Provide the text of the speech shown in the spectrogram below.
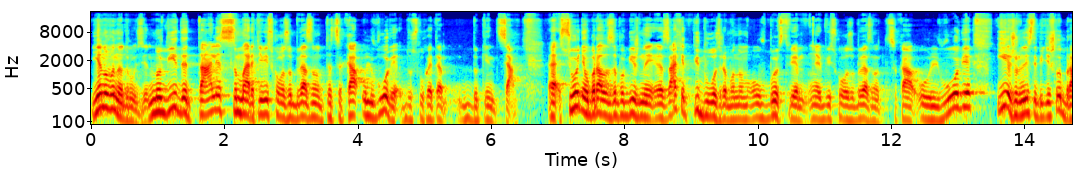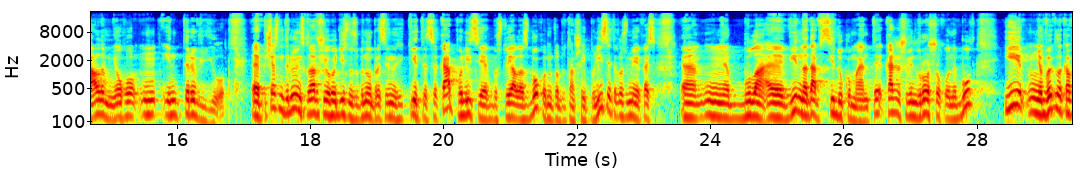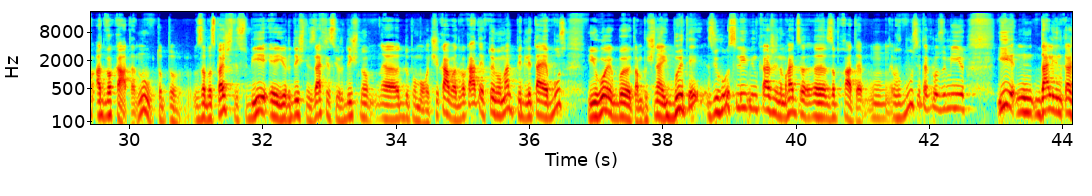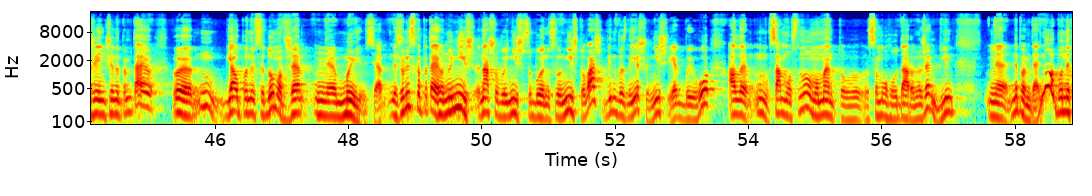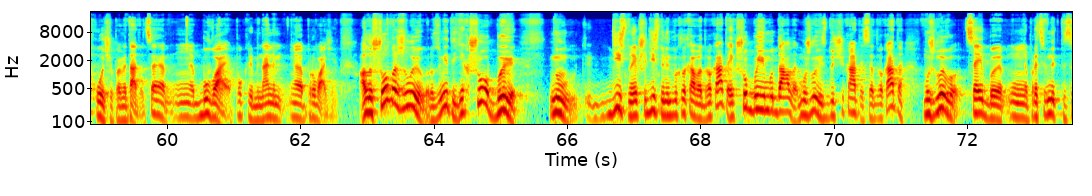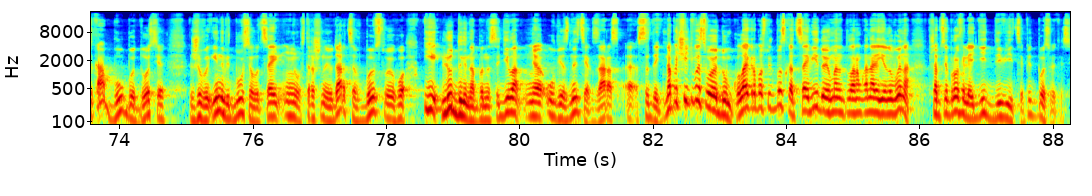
Є новина, друзі. Нові деталі смерті військовозобов'язаного ТЦК у Львові. Дослухайте до кінця. Е, Сьогодні обирали запобіжний е, захід підозрюваному у вбивстві е, військовозобов'язаного ТЦК у Львові. І журналісти підійшли, брали в нього інтерв'ю. Під час інтерв'ю він сказав, що його дійсно зупинили працівники ТЦК. Поліція якби стояла збоку. Ну тобто там ще й поліція, так розумію, якась була. Він надав всі документи, каже, що він в розшуку не був. І викликав адвоката. Ну тобто забезпечити собі е, юридичний захист, юридичну е, допомогу. Чекав адвоката, і в той момент підлітає бус, і його якби там починають бити з його слів. Він каже, намагаються е, запхати в бус, я так розумію. І далі він каже: я нічого не пам'ятаю. Ну я опинився вдома, вже миюся. Журналістка питає його: ну ніж, на що ви ніж з собою носили? Ніж то ваш. Він визнає, що ніж якби його, але ну, самого основного моменту самого удару ножем він. Е, не пам'ятаю, ну або не хоче пам'ятати. Це буває по кримінальним е, провадженням. Але що важливо, розумієте, якщо би. Ну дійсно, якщо дійсно він викликав адвоката, якщо б йому дали можливість дочекатися адвоката, можливо, цей би працівник ТЦК був би досі живий і не відбувся оцей ну, страшний удар. Це вбивство його, і людина би не сиділа е, у в'язниці, як зараз е, сидить. Напишіть ви свою думку. Лайк, репост, підписка. Це відео. і в мене на телеграм-каналі є новина. В шапці профіля йдіть, дивіться, підписуйтесь.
